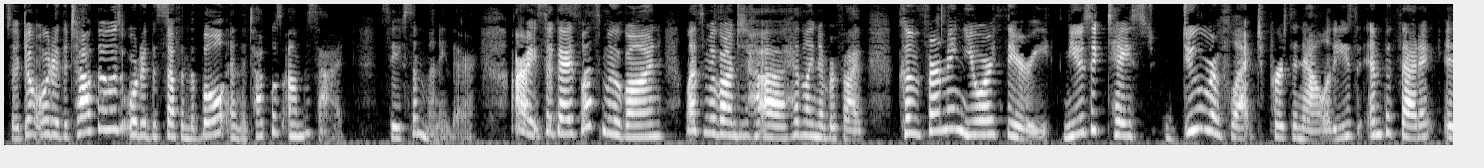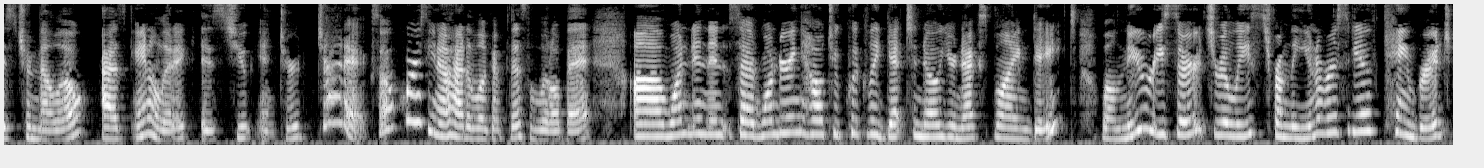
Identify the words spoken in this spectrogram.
So don't order the tacos, order the stuff in the bowl and the tacos on the side save some money there. All right, so guys, let's move on. Let's move on to uh, headline number five. Confirming your theory. Music tastes do reflect personalities. Empathetic is tremolo, as analytic is to energetic. So, of course, you know how to look up this a little bit. Uh, one and it said, wondering how to quickly get to know your next blind date? Well, new research released from the University of Cambridge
